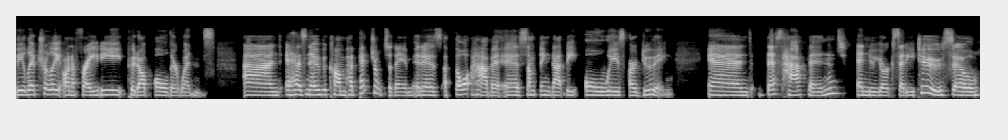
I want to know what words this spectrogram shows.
they literally on a Friday put up all their wins. And it has now become habitual to them. It is a thought habit, it is something that they always are doing. And this happened in New York City too. So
